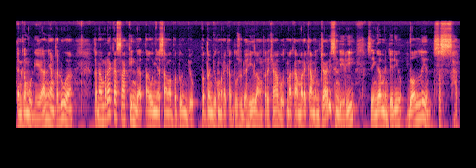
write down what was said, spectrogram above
Dan kemudian yang kedua karena mereka saking nggak taunya sama petunjuk petunjuk mereka tuh sudah hilang tercabut maka mereka mencari sendiri sehingga menjadi dolin sesat.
